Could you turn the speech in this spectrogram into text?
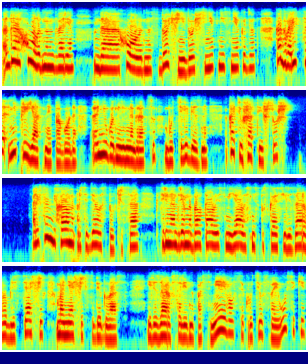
да холодно на дворе». Да, холодно, дождь не дождь, снег не снег идет. Как говорится, неприятная погода. Э, не угодно ли виноградцу? Будьте любезны. Катюша, а ты что ж? Александра Михайловна просидела с полчаса, Екатерина Андреевна болтала и смеялась, не спуская с Елизарова блестящих, манящих себе глаз. Елизаров солидно посмеивался, крутил свои усики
